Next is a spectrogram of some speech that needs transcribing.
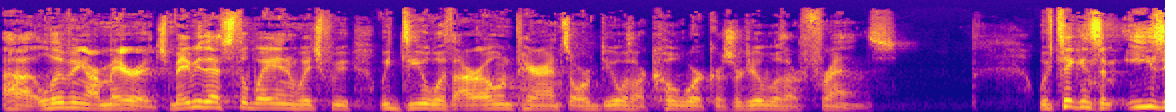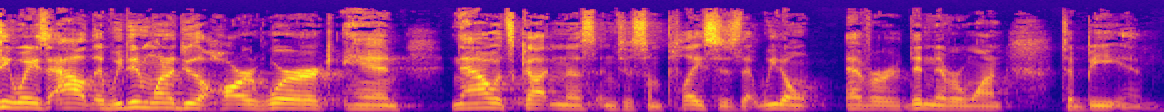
uh, living our marriage. Maybe that's the way in which we, we deal with our own parents or deal with our coworkers or deal with our friends. We've taken some easy ways out that we didn't want to do the hard work, and now it's gotten us into some places that we don't ever, didn't ever want to be in.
